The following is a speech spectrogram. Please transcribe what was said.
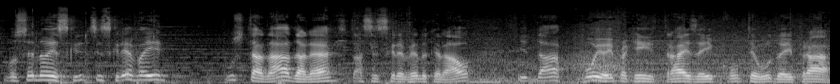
Se você não é inscrito, se inscreva aí. Custa nada, né? Está se inscrevendo no canal e dá apoio aí para quem traz aí conteúdo aí para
